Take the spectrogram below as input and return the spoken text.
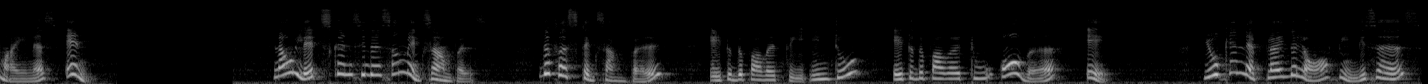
minus n. Now let's consider some examples. The first example, a to the power 3 into a to the power 2 over a. You can apply the law of indices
